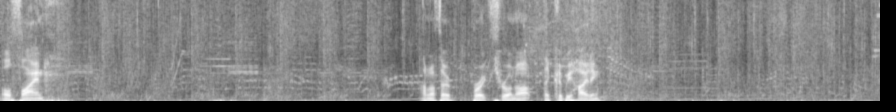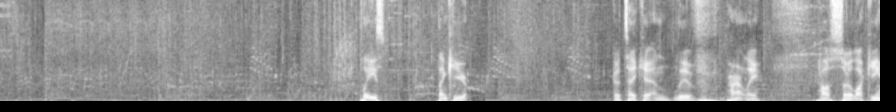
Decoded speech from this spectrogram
All fine. I don't know if they're broke through or not. They could be hiding. Please. Thank you. Gonna take it and live, apparently. I was so lucky.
